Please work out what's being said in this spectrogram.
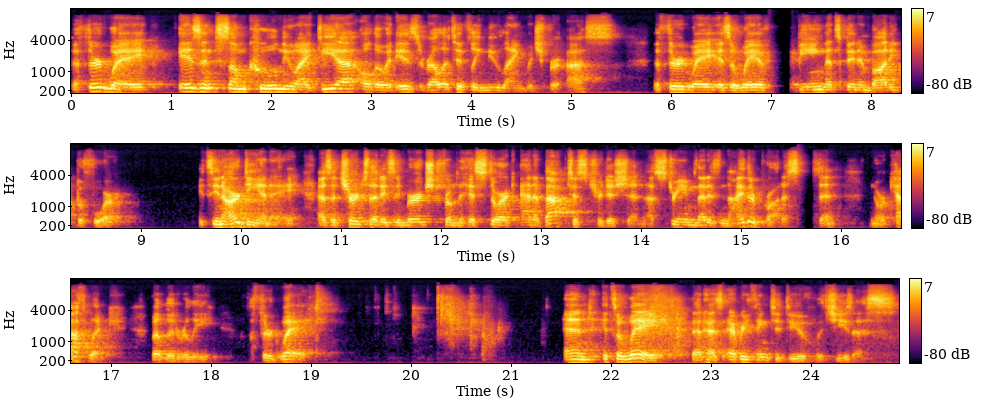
The third way isn't some cool new idea, although it is a relatively new language for us. The third way is a way of being that's been embodied before. It's in our DNA as a church that has emerged from the historic Anabaptist tradition, a stream that is neither Protestant nor Catholic, but literally a third way. And it's a way that has everything to do with Jesus.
